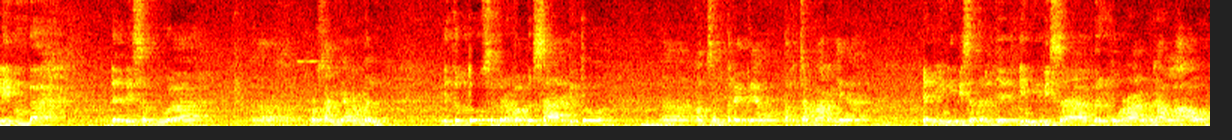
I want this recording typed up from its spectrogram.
limbah dari sebuah eh, perusahaan garment itu tuh seberapa besar gitu eh, konsentrat yang tercemarnya. Dan ini bisa terjadi ini bisa berkurang kalau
